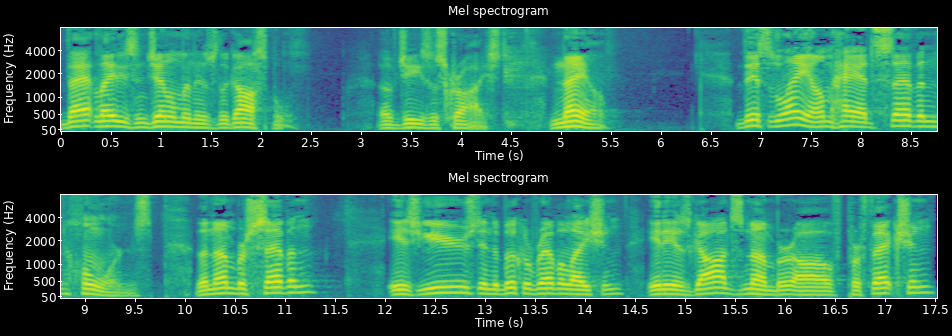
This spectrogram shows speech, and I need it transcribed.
That, ladies and gentlemen, is the gospel of Jesus Christ. Now, this lamb had seven horns. The number seven is used in the book of Revelation. It is God's number of perfection,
